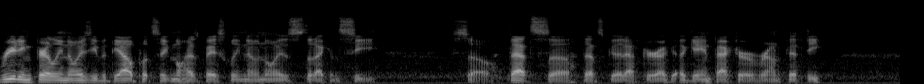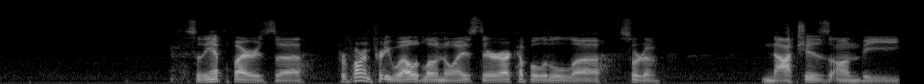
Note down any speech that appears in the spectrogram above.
reading fairly noisy, but the output signal has basically no noise that I can see. So that's uh, that's good after a, a, gain factor of around 50. So the amplifier is uh, performing pretty well with low noise. There are a couple little uh, sort of notches on the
